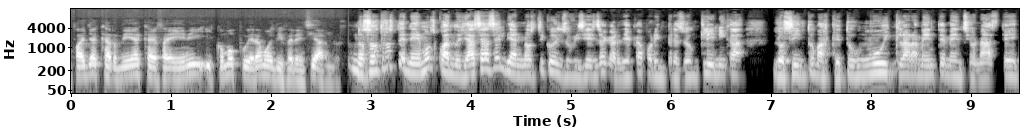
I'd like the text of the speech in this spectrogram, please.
falla cardíaca, Efraín, y cómo pudiéramos diferenciarlos? Nosotros tenemos, cuando ya se hace el diagnóstico, de insuficiencia cardíaca por impresión clínica, los síntomas que tú muy claramente mencionaste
